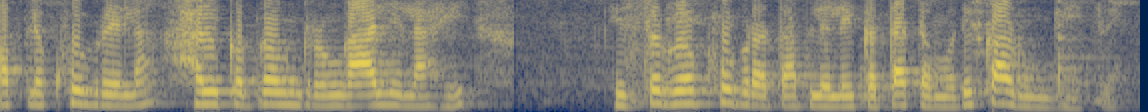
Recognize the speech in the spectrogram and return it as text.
आपल्या खोबऱ्याला हलका ब्राऊन रंग आलेला आहे. हे सगळं खोबरं आता आपल्याला एका ताटामध्ये काढून घ्यायचं आहे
